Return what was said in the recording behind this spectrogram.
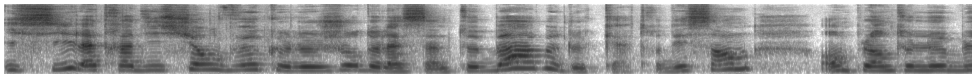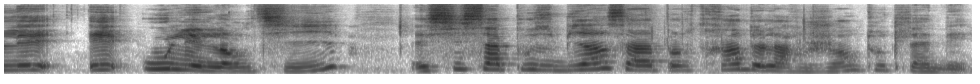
ici, la tradition veut que le jour de la Sainte Barbe, le 4 décembre, on plante le blé et ou les lentilles. Et si ça pousse bien, ça apportera de l'argent toute l'année.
